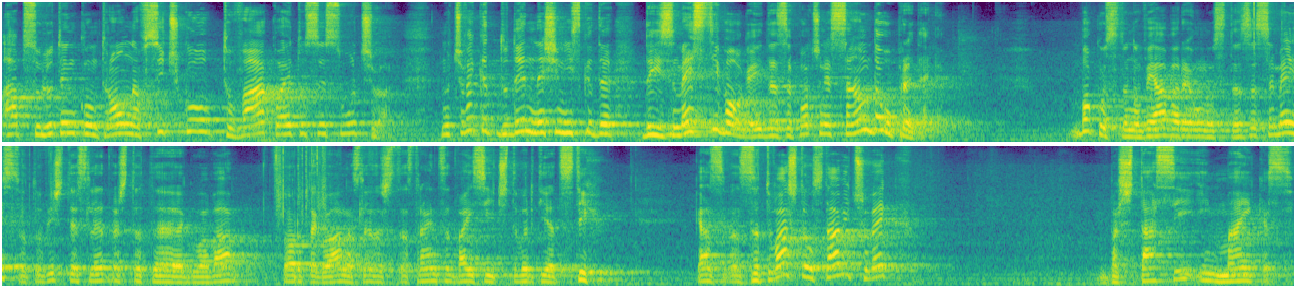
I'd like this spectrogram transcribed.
абсолютен контрол на всичко това, което се случва. Но човекът до ден днешен иска да, да измести Бога и да започне сам да определя. Бог установява реалността за семейството. Вижте следващата глава, втората глава на следващата страница, 24 стих. Казва, за това ще остави човек баща си и майка си.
